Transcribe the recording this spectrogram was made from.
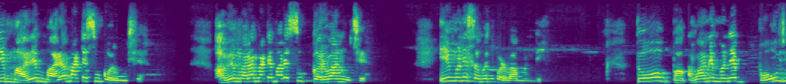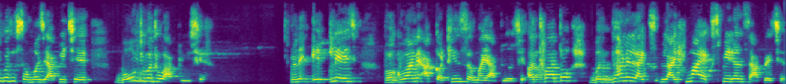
કે મારે મારા માટે શું કરવું છે. હવે મારા માટે મારે શું કરવાનું છે, એ મને સમજ પડવા માંડી. તો ભગવાને મને બહુ જ બધું સમજ આપી છે, બહુ જ બધું આપ્યું છે. અને એટલે જ ભગવાને આ કઠિન સમય આપ્યો છે, અથવા તો બધાને લાઈફમાં એક્સપિરિયન્સ આપે છે.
